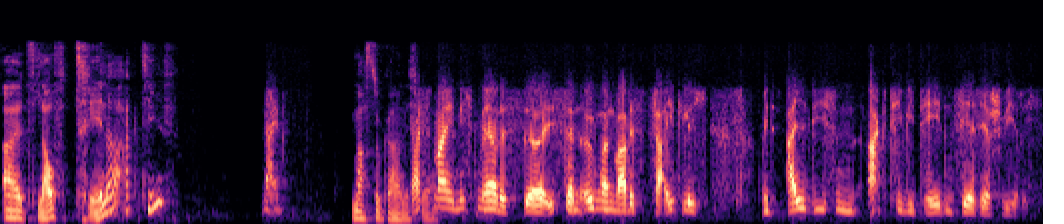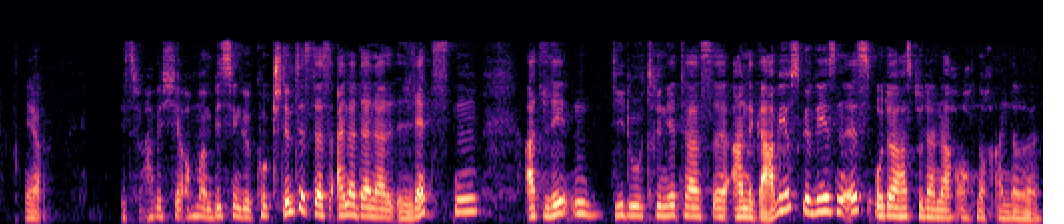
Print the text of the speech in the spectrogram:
als Lauftrainer aktiv? Nein. Machst du gar nicht das mehr? Das mache ich nicht mehr. Das äh, ist dann irgendwann war das zeitlich mit all diesen Aktivitäten sehr, sehr schwierig. Ja. Jetzt habe ich hier auch mal ein bisschen geguckt. Stimmt es, dass einer deiner letzten Athleten, die du trainiert hast, äh, Arne Gabius gewesen ist? Oder hast du danach auch noch andere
